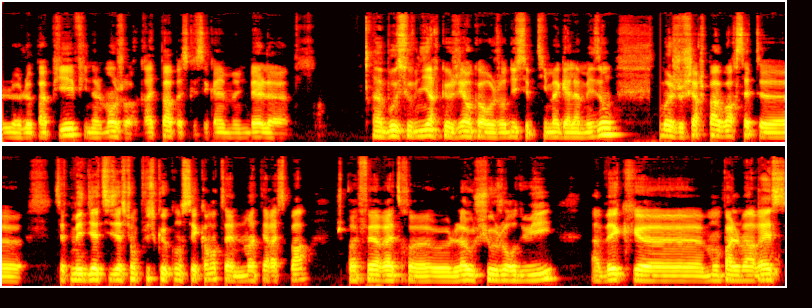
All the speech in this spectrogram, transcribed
le, le papier. Finalement, je regrette pas parce que c'est quand même une belle, euh, un beau souvenir que j'ai encore aujourd'hui, ces petits mags à la maison. Moi, je cherche pas à avoir cette, euh, cette médiatisation plus que conséquente. Elle ne m'intéresse pas. Je préfère être euh, là où je suis aujourd'hui, avec mon palmarès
